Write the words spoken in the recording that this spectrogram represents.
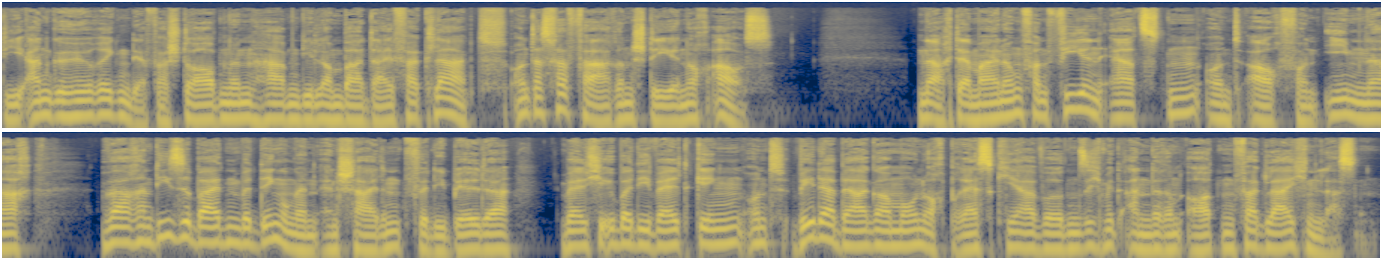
Die Angehörigen der Verstorbenen haben die Lombardei verklagt und das Verfahren stehe noch aus. Nach der Meinung von vielen Ärzten und auch von ihm nach waren diese beiden Bedingungen entscheidend für die Bilder, welche über die Welt gingen, und weder Bergamo noch Brescia würden sich mit anderen Orten vergleichen lassen.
